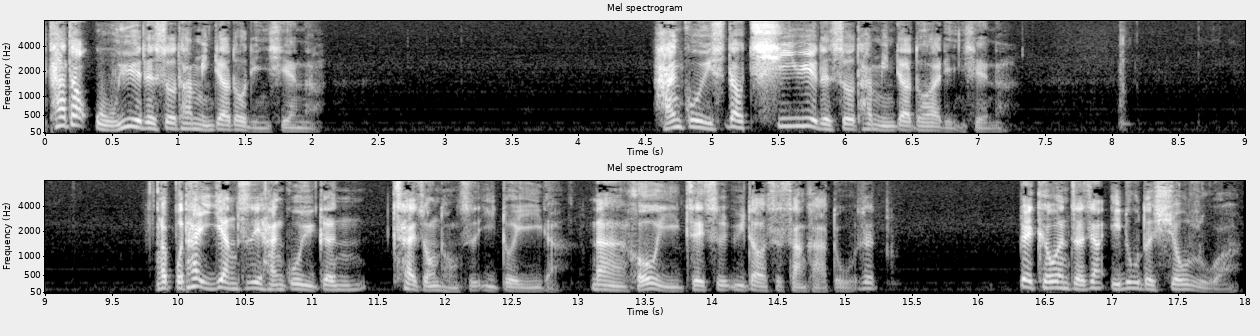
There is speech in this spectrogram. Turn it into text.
他到五月的时候，他民调都领先了、韩国瑜是到七月的时候，他民调都还领先了、那不太一样，是韩国瑜跟蔡总统是一对一的。那侯乙这次遇到的是桑卡杜，这被柯文哲这样一路的羞辱啊！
